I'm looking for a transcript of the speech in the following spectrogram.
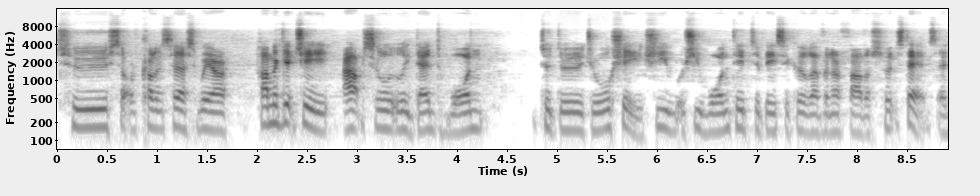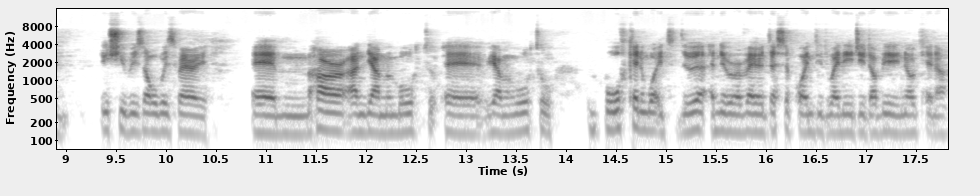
two sort of currents to this where Hamaguchi absolutely did want to do Joshi. She she wanted to basically live in her father's footsteps, and she was always very um, her and Yamamoto uh, Yamamoto both kind of wanted to do it, and they were very disappointed when AJW you know kind of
